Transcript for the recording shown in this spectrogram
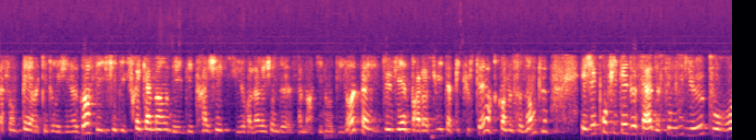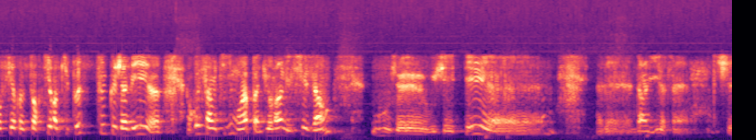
a son père qui est d'origine corse, et il fait fréquemment des, trajets sur la région de San Martino pilote Il devient par la suite apiculteur, comme son oncle. Et j'ai profité de ça, de ce milieu, pour faire ressortir un petit peu ce que j'avais euh, ressenti, moi, durant les 16 ans où j'ai été euh, euh, dans l'île, enfin,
